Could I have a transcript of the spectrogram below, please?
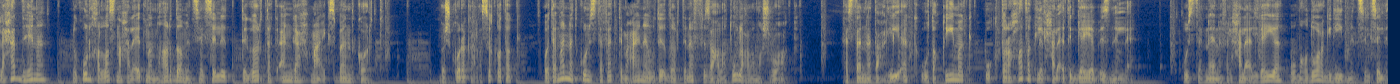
لحد هنا نكون خلصنا حلقتنا النهارده من سلسلة تجارتك أنجح مع ExpandCart بشكرك على ثقتك وأتمنى تكون استفدت معانا وتقدر تنفذ على طول على مشروعك. هستنى تعليقك وتقييمك واقتراحاتك للحلقات الجاية بإذن الله. واستنانا في الحلقة الجاية وموضوع جديد من سلسلة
